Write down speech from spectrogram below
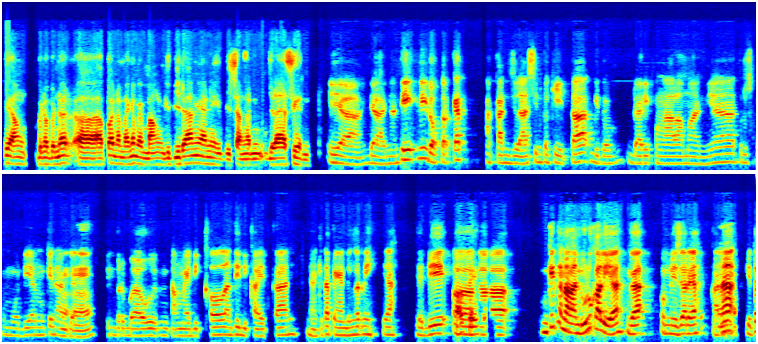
yang benar-benar eh, apa namanya memang di bidangnya nih bisa ngejelasin. Iya, ya nanti nih Dokter Cat akan jelasin ke kita gitu dari pengalamannya, terus kemudian mungkin agak Mm-mm. berbau tentang medical nanti dikaitkan. Nah, kita pengen denger nih ya. Jadi eh, mungkin kenalan dulu kali ya, nggak Om Nizar ya? Karena kita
